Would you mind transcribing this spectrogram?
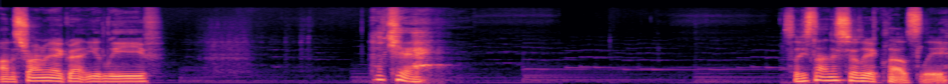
on astronomy. I grant you leave. Okay. So he's not necessarily a Cloudsley.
